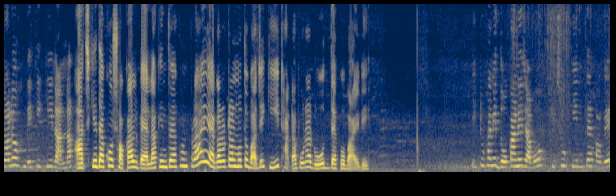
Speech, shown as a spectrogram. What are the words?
চলো দেখি কি রান্না আজকে দেখো সকাল বেলা কিন্তু এখন প্রায় এগারোটার মতো বাজে কি ঠাটা পোড়া রোদ দেখো বাইরে। একটুখানি দোকানে যাব কিছু কিনতে হবে।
